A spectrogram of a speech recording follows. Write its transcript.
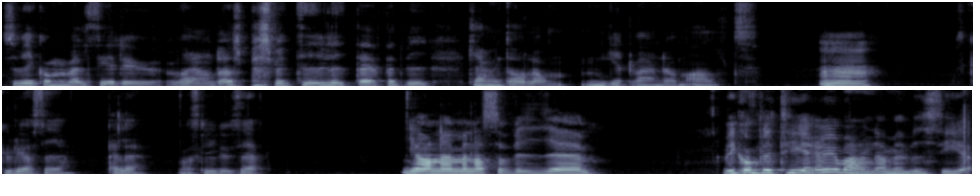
Så vi kommer väl se det ur varandras perspektiv lite för att vi kanske inte håller om med varandra om allt. Mm. Skulle jag säga. Eller vad skulle du säga? Ja nej men alltså vi eh, Vi kompletterar ju varandra men vi ser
